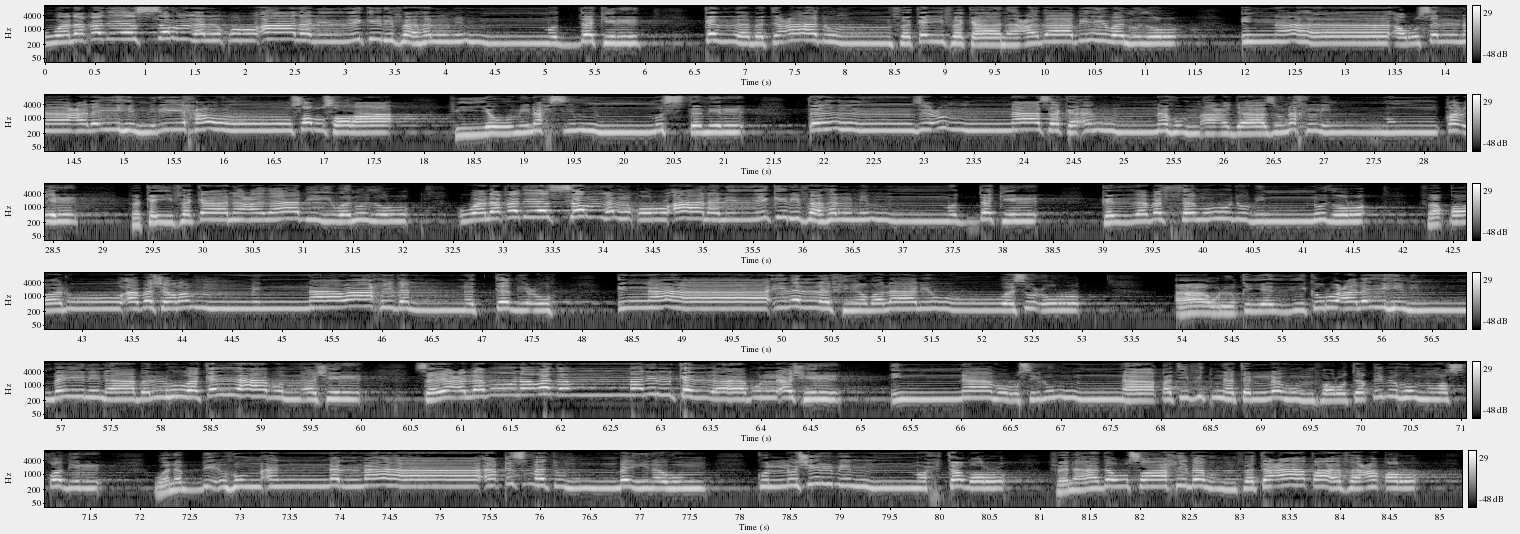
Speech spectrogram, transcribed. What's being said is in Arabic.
ولقد يسرنا القرآن للذكر فهل من مدكر كذبت عاد فكيف كان عذابي ونذر إنا أرسلنا عليهم ريحا صرصرا في يوم نحس مستمر تنزع الناس كأنهم أعجاز نخل منقعر فكيف كان عذابي ونذر؟ ولقد يسرنا القرآن للذكر فهل من مدكر؟ كذبت ثمود بالنذر فقالوا أبشرا منا واحدا نتبعه إنا إذا لفي ضلال وسعر. أو ألقي الذكر عليه بيننا بل هو كذاب أشر. سيعلمون غدا من الكذاب الأشر. إنا مرسل الناقة فتنة لهم فارتقبهم واصطبر. ونبئهم أن الماء قسمة بينهم. كل شرب محتضر. فنادوا صاحبهم فتعاطى فعقر.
